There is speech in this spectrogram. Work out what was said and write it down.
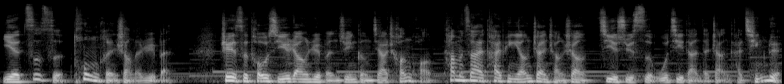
也自此痛恨上了日本。这次偷袭让日本军更加猖狂，他们在太平洋战场上继续肆无忌惮地展开侵略。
